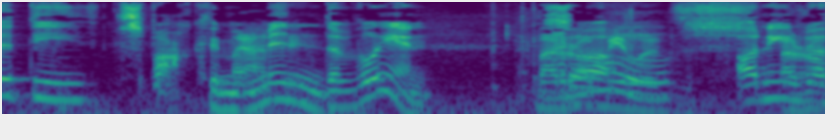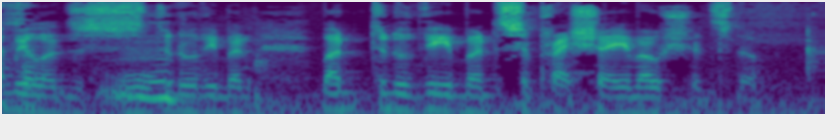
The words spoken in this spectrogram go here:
dydy Spock ddim yn mynd yn flin Mae so, Romulans, mae Romulans, dyn nhw ddim yn, dyn nhw ddim yn suppressio emotions nhw. No.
